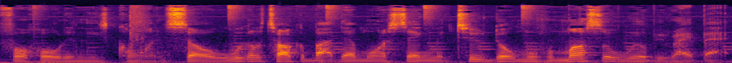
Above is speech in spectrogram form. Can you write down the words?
for holding these coins. So we're gonna talk about that more in segment two. Don't move a muscle. We'll be right back.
